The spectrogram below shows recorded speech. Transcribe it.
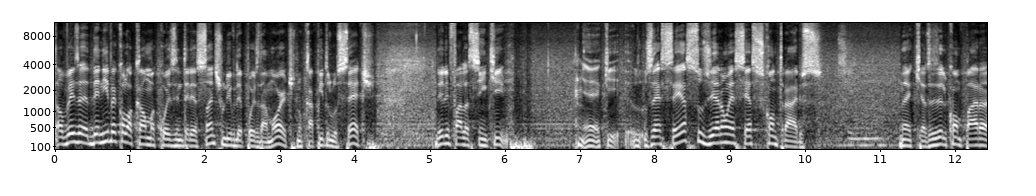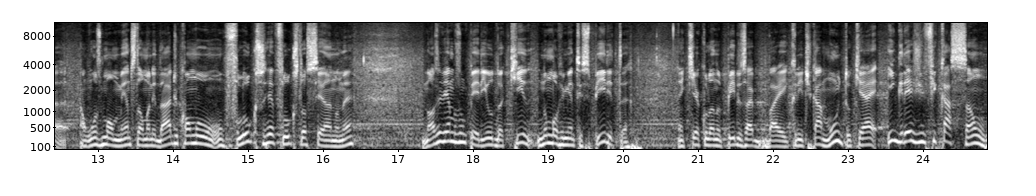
Talvez é, Denis vai colocar uma coisa interessante no livro Depois da Morte, no capítulo 7. Ele fala assim que, é, que os excessos geram excessos contrários. Né, que às vezes ele compara alguns momentos da humanidade como um fluxo e refluxo do oceano, né? Nós vivemos um período aqui no movimento espírita em que Herculano Pires vai, vai criticar muito, que é a igrejificação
